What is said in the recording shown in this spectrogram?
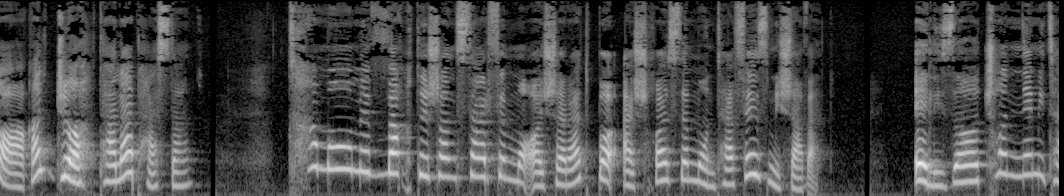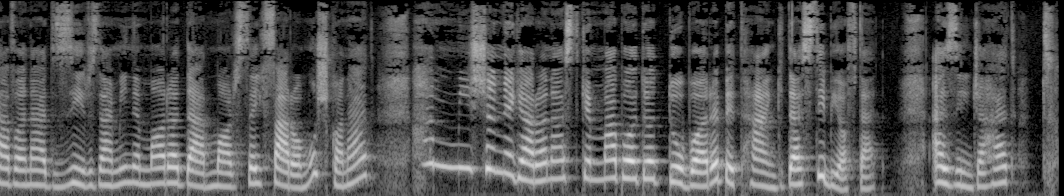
لاقل جاه طلب هستند. تمام وقتشان صرف معاشرت با اشخاص منتفض می شود الیزا چون نمی‌تواند زیرزمین ما را در مارسی فراموش کند همیشه نگران است که مبادا دوباره به تنگ دستی بیفتد از این جهت تا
